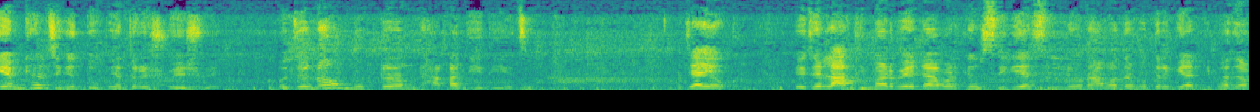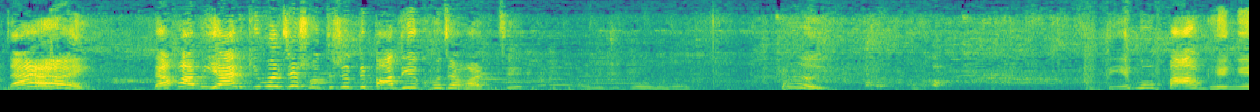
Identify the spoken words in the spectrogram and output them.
গেম খেলছে কিন্তু, ভেতরে শুয়ে শুয়ে। ওই জন্য মুখটা ঢাকা দিয়ে দিয়েছে। যাই হোক, এই যে লাথি মারবে, এটা আবার কেউ সিরিয়াসলি নিও না, আমাদের মধ্যে ইয়ার্কি ভাজা যাই দেখো, আমি আর কি বলছি, সত্যি সত্যি পা দিয়ে খোঁজা মারছে। দেব পা ভেঙে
